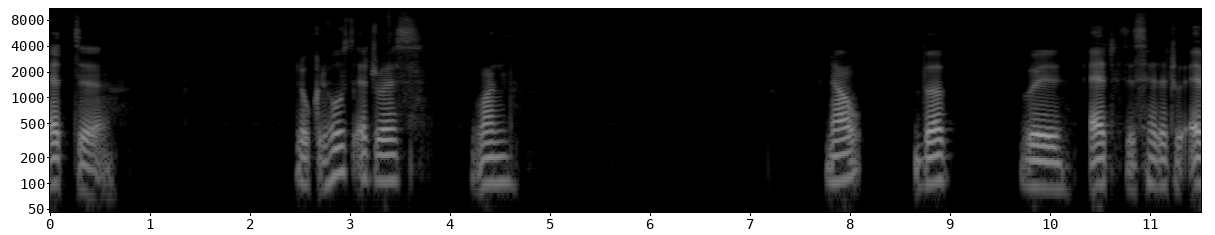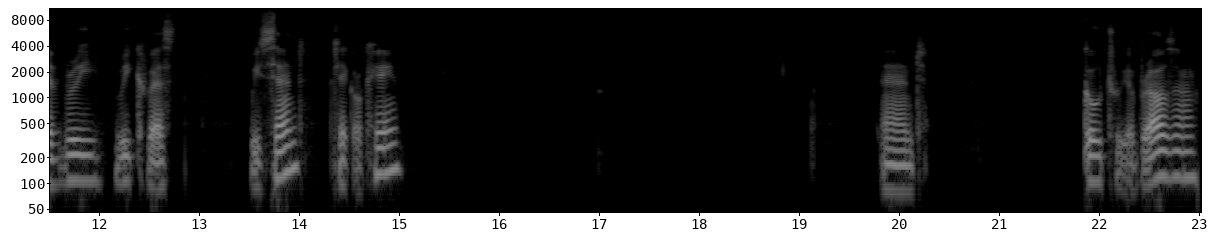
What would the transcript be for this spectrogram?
Add the local host address 1. Now Burp will add this header to every request we send, click OK. And go to your browser,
